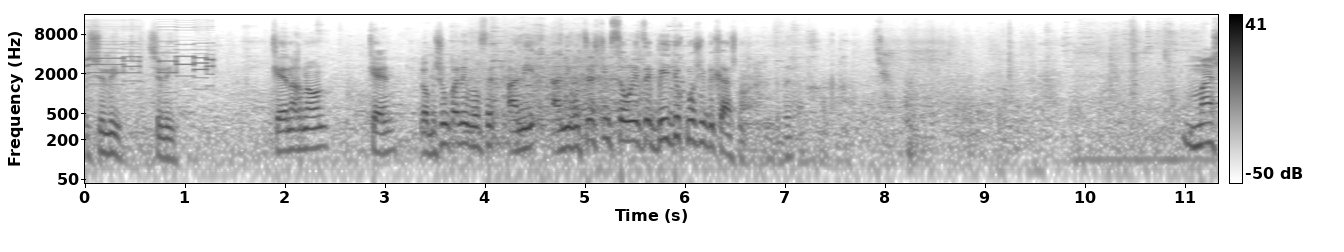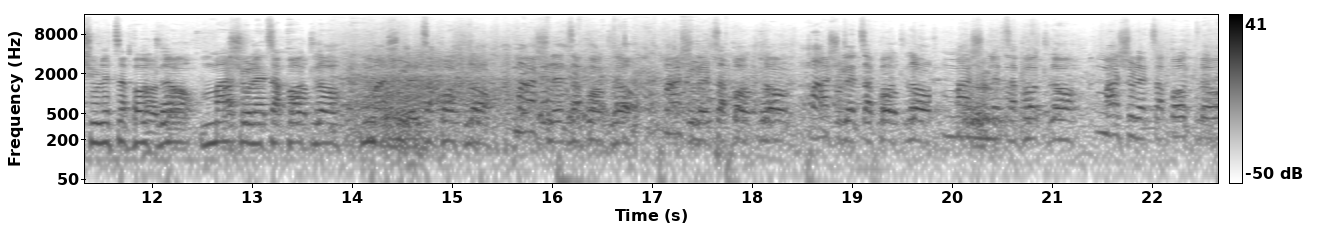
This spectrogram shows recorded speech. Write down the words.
שלי, שלי. כן, ארנון? כן. לא, בשום פנים ואופן. אני, אני רוצה שתמסור לי את זה בדיוק כמו שביקשנו. אני מדבר אחר כך. משהו לצפות לו, משהו לצפות לו, משהו לצפות לו, משהו לצפות לו, משהו לצפות לו, משהו לצפות לו, משהו לצפות לו, משהו לצפות לו,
